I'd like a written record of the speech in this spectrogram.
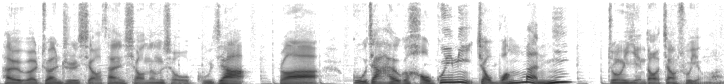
还有个专治小三小能手顾佳，是吧？顾佳还有个好闺蜜叫王曼妮，终于引到江疏影了。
